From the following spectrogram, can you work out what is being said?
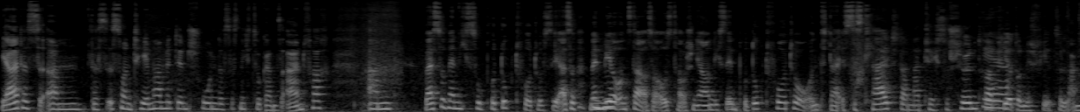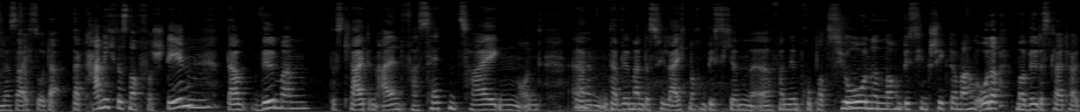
Ja, das, ähm, das ist so ein Thema mit den Schuhen, das ist nicht so ganz einfach. Ähm, weißt du, wenn ich so Produktfotos sehe, also wenn wir uns da also austauschen, ja, und ich sehe ein Produktfoto und da ist das Kleid dann natürlich so schön drapiert Ja. und ist viel zu lang, da sage ich so, da, da kann ich das noch verstehen, da will man das Kleid in allen Facetten zeigen und ähm, da will man das vielleicht noch ein bisschen äh, von den Proportionen noch ein bisschen geschickter machen oder man will das Kleid halt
